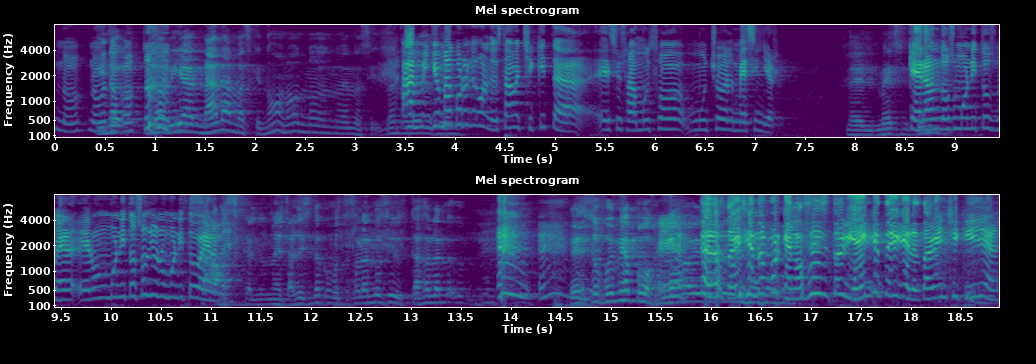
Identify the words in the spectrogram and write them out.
no, no Y me no, tocó. no había nada más que, no, no, no, no así. A mí, yo así. me acuerdo que cuando estaba chiquita eh, se usaba mucho, mucho el Messenger. El Messenger. Que eran dos monitos verdes. Era un monito azul y un monito verde. Me estás diciendo como estás hablando, si estás hablando... Eso fue mi apogeo. Te lo estoy diciendo porque no sé si estoy bien que te dije, está bien chiquilla.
